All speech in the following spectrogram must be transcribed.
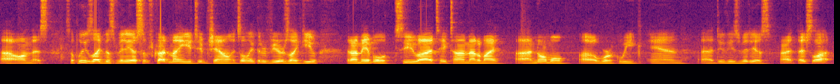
uh, on this. So please like this video, subscribe to my YouTube channel. It's only through viewers like you that I'm able to take time out of my normal work week and do these videos. Alright, thanks a lot.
